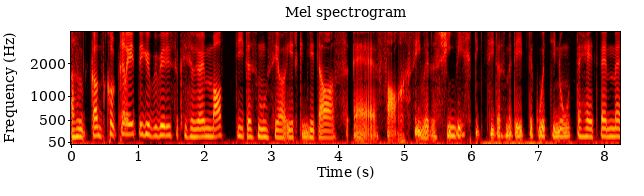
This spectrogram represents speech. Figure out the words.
also ganz konkret bei mir es so, ja, in Mathe, das muss ja irgendwie das äh, Fach sein, weil das scheint wichtig zu sein, dass man dort eine gute Note hat, wenn man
